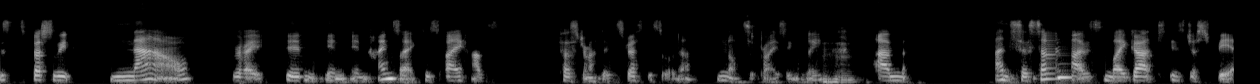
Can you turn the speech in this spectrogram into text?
especially now right in in in hindsight because i have post-traumatic stress disorder not surprisingly mm-hmm. um and so sometimes my gut is just fear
